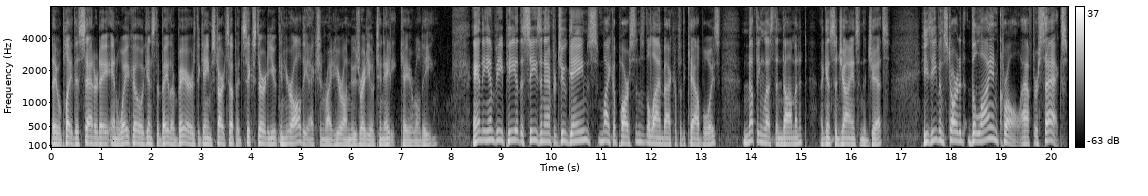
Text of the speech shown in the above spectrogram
They will play this Saturday in Waco against the Baylor Bears. The game starts up at 6:30. You can hear all the action right here on News Radio 1080 KRLD. And the MVP of the season after two games, Micah Parsons, the linebacker for the Cowboys, nothing less than dominant against the Giants and the Jets. He's even started the lion crawl after sacks.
